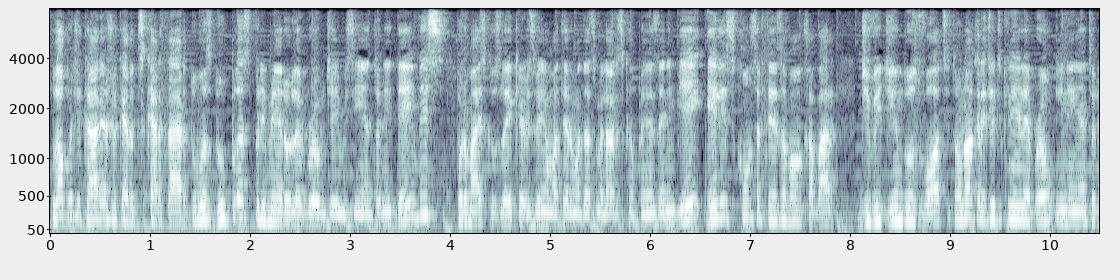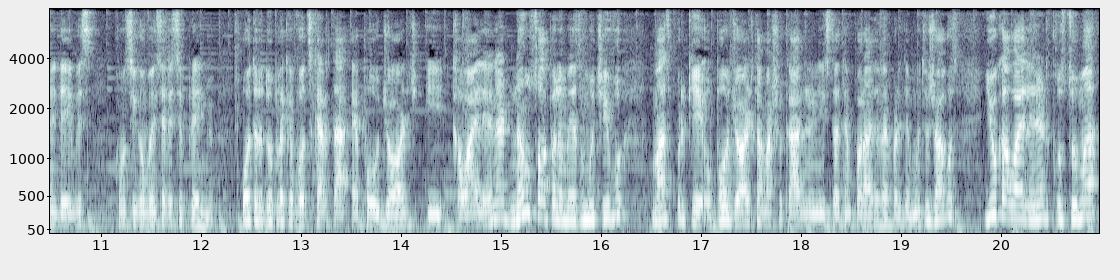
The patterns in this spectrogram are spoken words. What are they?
Logo de cara, eu já quero descartar duas duplas. Primeiro, LeBron James e Anthony Davis. Por mais que os Lakers venham a ter uma das melhores campanhas da NBA, eles com certeza vão acabar dividindo os votos. Então não acredito que nem LeBron e nem Anthony Davis consigam vencer esse prêmio. Outra dupla que eu vou descartar é Paul George e Kawhi Leonard, não só pelo mesmo motivo, mas porque o Paul George tá machucado no início da temporada e vai perder muitos jogos, e o Kawhi Leonard costuma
